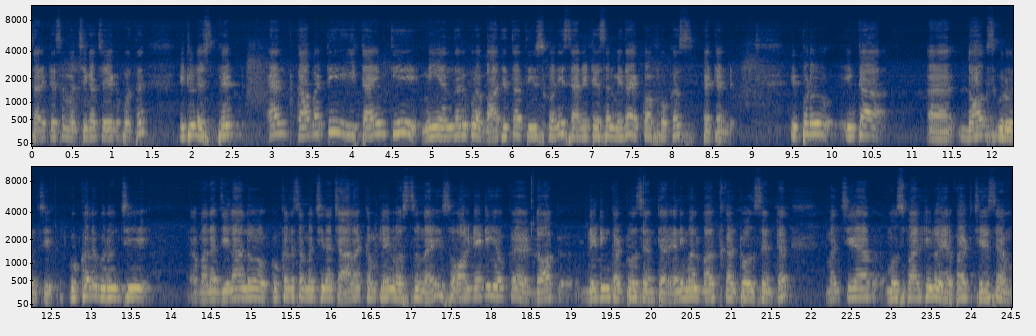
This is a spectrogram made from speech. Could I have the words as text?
శానిటేషన్ మంచిగా చేయకపోతే ఇట్ విల్ స్ప్రెడ్ అండ్ కాబట్టి ఈ టైంకి మీ అందరూ కూడా బాధ్యత తీసుకొని శానిటేషన్ మీద ఎక్కువ ఫోకస్ పెట్టండి. ఇప్పుడు ఇంకా డాగ్స్ గురించి కుక్కల గురించి మన జిల్లాలో కుక్కలకు సంబంధించిన చాలా కంప్లైంట్ వస్తున్నాయి. సో ఆల్రెడీ ఒక dog breeding control centre animal birth control centre మంచిగా మున్సిపాలిటీలో ఏర్పాటు చేశాము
